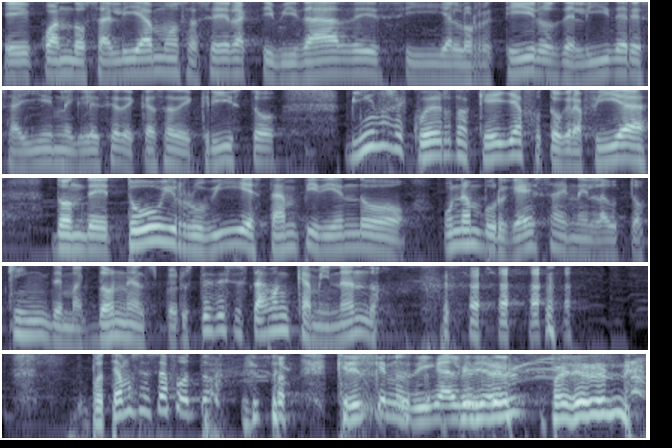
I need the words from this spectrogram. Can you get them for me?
eh, cuando salíamos a hacer actividades y a los retiros de líderes ahí en la iglesia de Casa de Cristo. Bien recuerdo aquella fotografía donde tú y Rubí están pidiendo una hamburguesa en el Auto King de McDonald's, pero ustedes estaban caminando. Posteamos esa foto. ¿Crees que nos diga algo? Pidieron, pidieron una,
